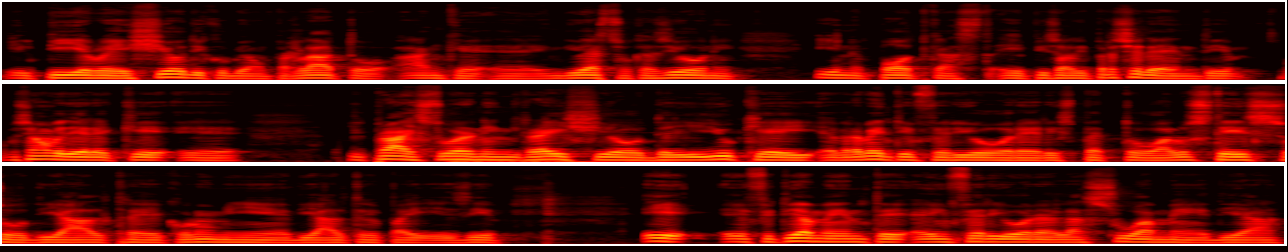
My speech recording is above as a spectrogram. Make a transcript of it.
il P ratio di cui abbiamo parlato anche eh, in diverse occasioni in podcast e episodi precedenti, possiamo vedere che eh, il price to earning ratio degli UK è veramente inferiore rispetto allo stesso di altre economie, di altri paesi e effettivamente è inferiore alla sua media,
